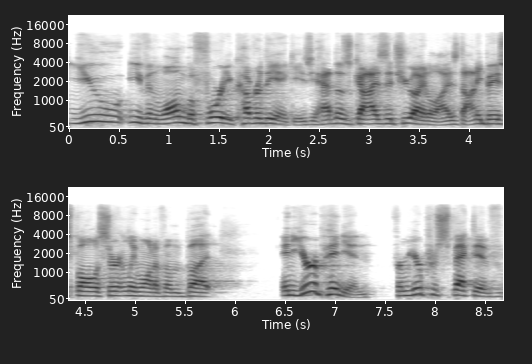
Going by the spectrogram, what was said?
you even long before you covered the Yankees, you had those guys that you idolized. Donnie Baseball was certainly one of them. But in your opinion, from your perspective,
